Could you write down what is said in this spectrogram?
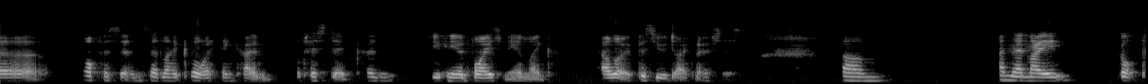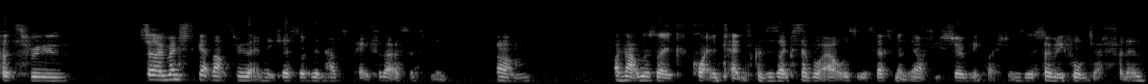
uh officer and said like oh i think i'm autistic and you can you advise me on like how do i pursue a diagnosis um and then i got put through so i managed to get that through the nhs so i didn't have to pay for that assessment um and that was like quite intense because there's like several hours of assessment. They ask you so many questions. There's so many forms you have to fill in.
